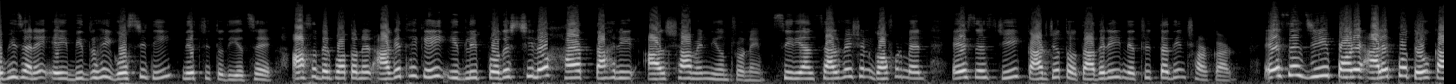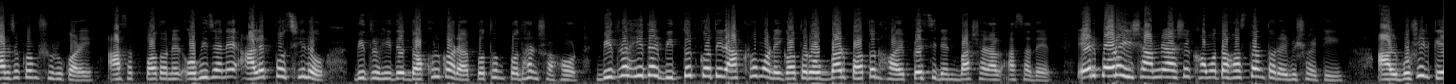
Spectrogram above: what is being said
অভিযানে এই বিদ্রোহী গোষ্ঠীটি নেতৃত্ব দিয়েছে। আসাদের পতনের আগে থেকেই ইদলিব প্রদেশ ছিল হায়াত তাহরির আল শামের নিয়ন্ত্রণে। সিরিয়ান স্যালভেশন গভর্নমেন্ট এসএসজি কার্যত তাদেরই নেতৃত্বাধীন সরকার। এসএসজি পরে আলেপ্পোতেও কার্যক্রম শুরু করে। আসাদ পতনের অভিযানে আলেপ্পো ছিল বিদ্রোহীদের দখল করা প্রথম প্রধান শহর। বিদ্রোহীদের বিদ্যুৎ গতির আক্রমণে গত রোববার পতন হয় প্রেসিডেন্ট বাশার আল আসাদের। এরপরেই সামনে আসে ক্ষমতা হস্তান্তরের বিষয়টি। আল বশিরকে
